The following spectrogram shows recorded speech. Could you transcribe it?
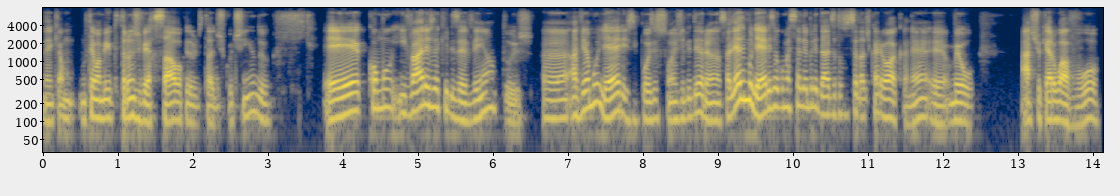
né, que é um tema meio que transversal ao que a gente está discutindo, é como em vários daqueles eventos uh, havia mulheres em posições de liderança. Aliás, mulheres e algumas celebridades da sociedade carioca, né? É, o meu, acho que era o avô,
